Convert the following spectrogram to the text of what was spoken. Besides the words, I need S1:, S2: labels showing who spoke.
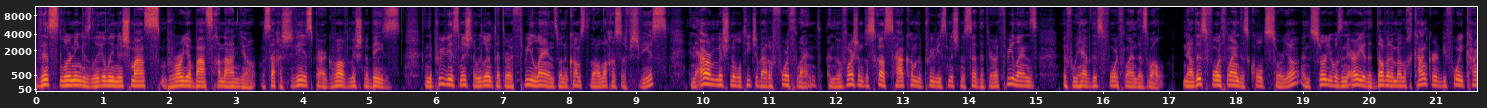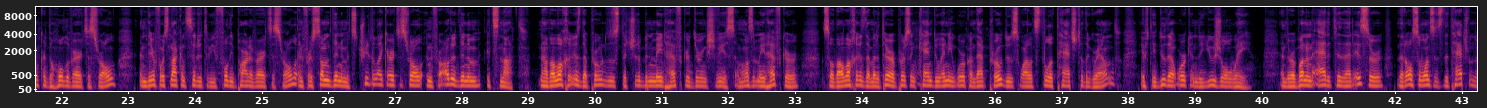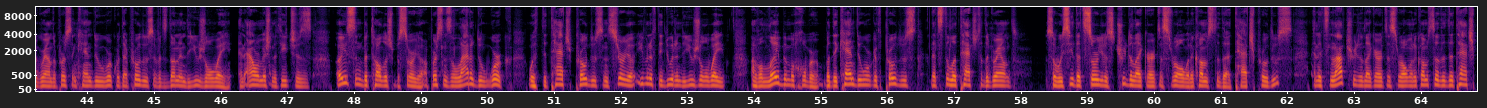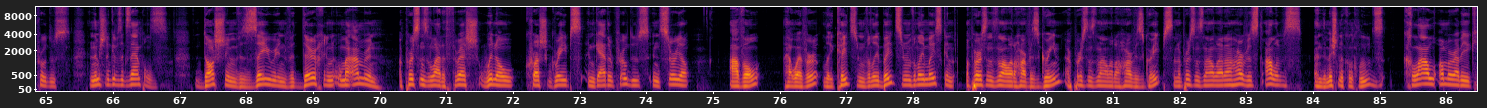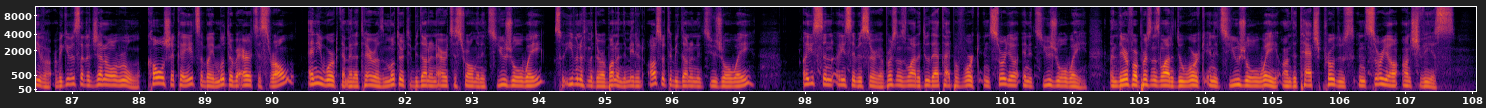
S1: This learning is Le'ili Nishmas Broya Bas Chananya, Maseches Shvius, Paragvav, Mishnah Beis. In the previous Mishnah, we learned that there are three lands when it comes to the halachas of Shvius. and our Mishnah, we'll teach about a fourth land. And the Mepharshim discuss how come the previous Mishnah said that there are three lands if we have this fourth land as well. Now, this fourth land is called Surya, and Surya was an area that David HaMelech conquered before he conquered the whole of Eretz Yisrael, and therefore it's not considered to be fully part of Eretz Yisrael. And for some dinim, it's treated like Eretz Yisrael, and for other dinim, it's not. Now, the halacha is that produce that should have been made hefker during Shvius and wasn't made hefker, so the halacha is that Mediterranean a person can't do any work on that produce while it's still attached to the ground if they do that work in the usual way. And the Rabbanan added to that Isser that also once it's detached from the ground, the person can do work with that produce if it's done in the usual way. And our Mishnah teaches Oisin betalish besurya. A person is allowed to do work with detached produce in Syria, even if they do it in the usual way. But they can't do work with produce that's still attached to the ground. So we see that Surya is treated like Eretz Yisrael when it comes to the attached produce, and it's not treated like Eretz Yisrael when it comes to the detached produce. And the Mishnah gives examples. Doshim, v'zeirin, v'derchin, uma'amrin a person is allowed to thresh, winnow, crush grapes, and gather produce in Syria. Avol, however, lay kites and vele maiskin. a person is not allowed to harvest grain, a person is not allowed to harvest grapes, and a person is not allowed to harvest olives. And the Mishnah concludes, Kalal Omer Rabbi Akiva. Rabbi Akiva said a general rule: Kol shekayitza by mutter be'eretz Yisrael. Any work that min haTorah is mutter to be done in Eretz Yisrael in its usual way. So even if miderabanan they made it also to be done in its usual way, a person is allowed to do that type of work in Surya in its usual way. And therefore, a person is allowed to do work in its usual way on detached produce in Surya on Shvius.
